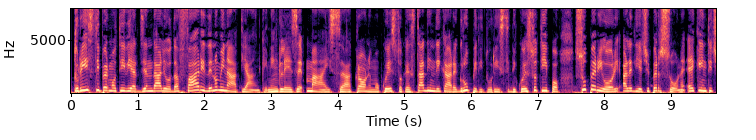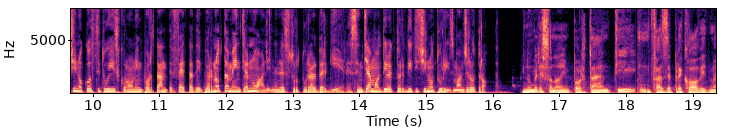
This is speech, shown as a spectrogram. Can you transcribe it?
Turisti per motivi aziendali o d'affari, denominati anche in inglese MICE, acronimo questo che sta ad indicare gruppi di turisti di questo tipo superiori alle 10 persone e che in Ticino costituiscono un'importante fetta dei pernottamenti annuali nelle strutture alberghiere. Sentiamo il direttore di Ticino Turismo, Angelo Trotta. I numeri sono importanti in fase pre-Covid, ma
